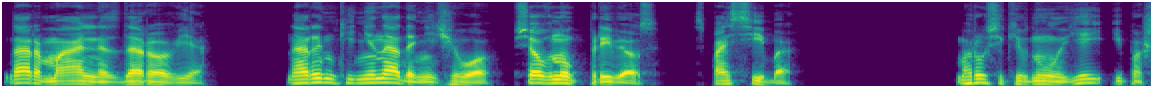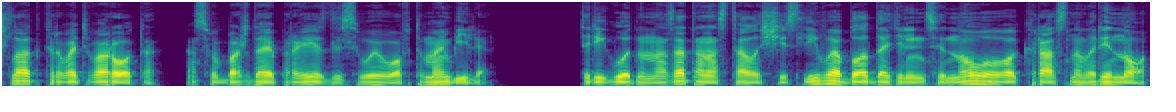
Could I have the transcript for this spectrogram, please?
«Нормально здоровье. На рынке не надо ничего. Все внук привез. Спасибо». Маруся кивнула ей и пошла открывать ворота, освобождая проезд для своего автомобиля. Три года назад она стала счастливой обладательницей нового красного Рено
